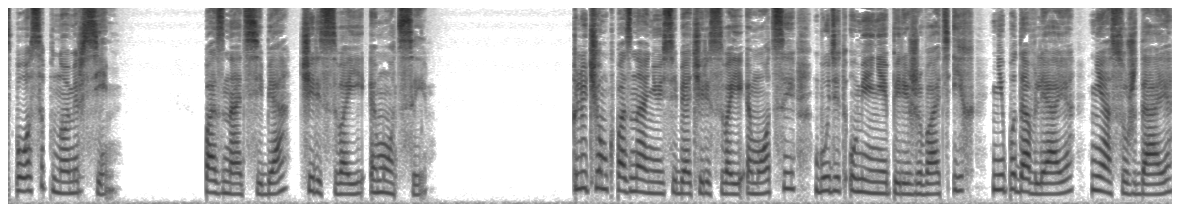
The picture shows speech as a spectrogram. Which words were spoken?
Способ номер семь. Познать себя через свои эмоции. Ключом к познанию себя через свои эмоции будет умение переживать их, не подавляя, не осуждая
